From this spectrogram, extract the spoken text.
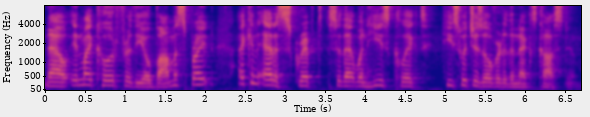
Now in my code for the Obama sprite, I can add a script so that when he's clicked, he switches over to the next costume.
